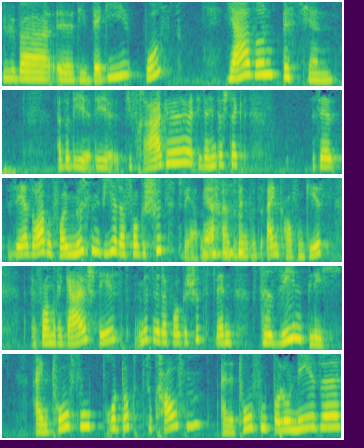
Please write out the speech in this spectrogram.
über äh, die Veggie-Wurst? Ja, so ein bisschen. Also die, die, die Frage, die dahinter steckt, sehr, sehr sorgenvoll, müssen wir davor geschützt werden? Ja. Also wenn du jetzt einkaufen gehst, vorm Regal stehst, müssen wir davor geschützt werden, versehentlich ein Tofu-Produkt zu kaufen, eine Tofu-Bolognese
